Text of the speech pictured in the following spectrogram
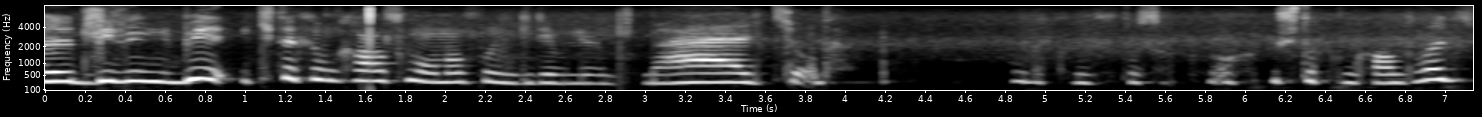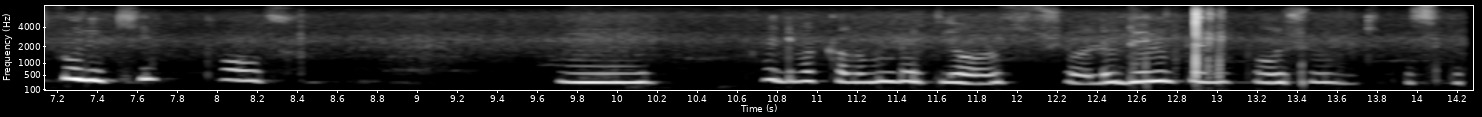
Hadi birinci, bir iki takım kalsın ondan sonra gidebilirim. Belki o da. Hadi bakalım şurada saklı. Ah, üç takım kaldı. Hadi son iki kalsın. Hmm. Hadi bakalım bekliyoruz. Şöyle dönüp dönüp dolaşıyoruz gitmesini.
